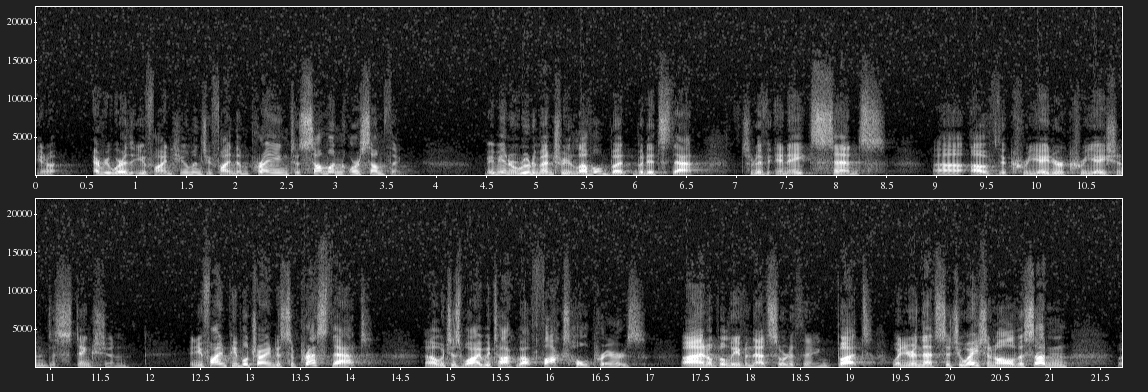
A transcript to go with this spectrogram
you know, everywhere that you find humans, you find them praying to someone or something. Maybe in a rudimentary level, but, but it's that sort of innate sense uh, of the creator creation distinction and you find people trying to suppress that, uh, which is why we talk about foxhole prayers. I don't believe in that sort of thing. But when you're in that situation, all of a sudden, uh,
